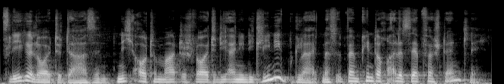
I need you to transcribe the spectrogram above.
Pflegeleute da sind, nicht automatisch Leute, die einen in die Klinik begleiten. Das ist beim Kind doch alles selbstverständlich.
